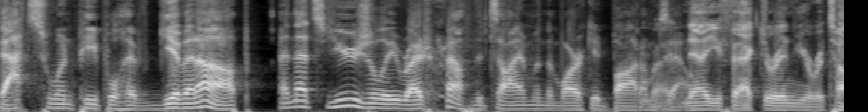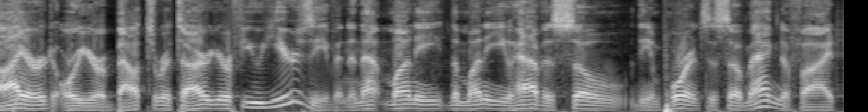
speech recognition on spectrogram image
That's when people have given up, and that's usually right around the time when the market bottoms out. Now you factor in you're retired or you're about to retire, you're a few years even, and that money, the money you have is so the importance is so magnified,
